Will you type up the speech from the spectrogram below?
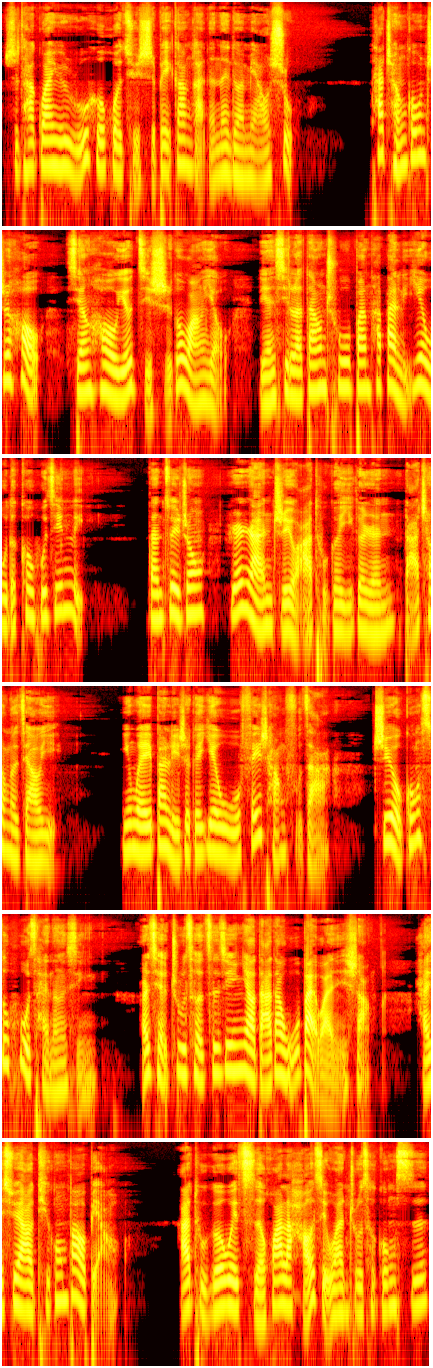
是他关于如何获取十倍杠杆的那段描述。他成功之后，先后有几十个网友。联系了当初帮他办理业务的客户经理，但最终仍然只有阿土哥一个人达成了交易。因为办理这个业务非常复杂，只有公司户才能行，而且注册资金要达到五百万以上，还需要提供报表。阿土哥为此花了好几万注册公司，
